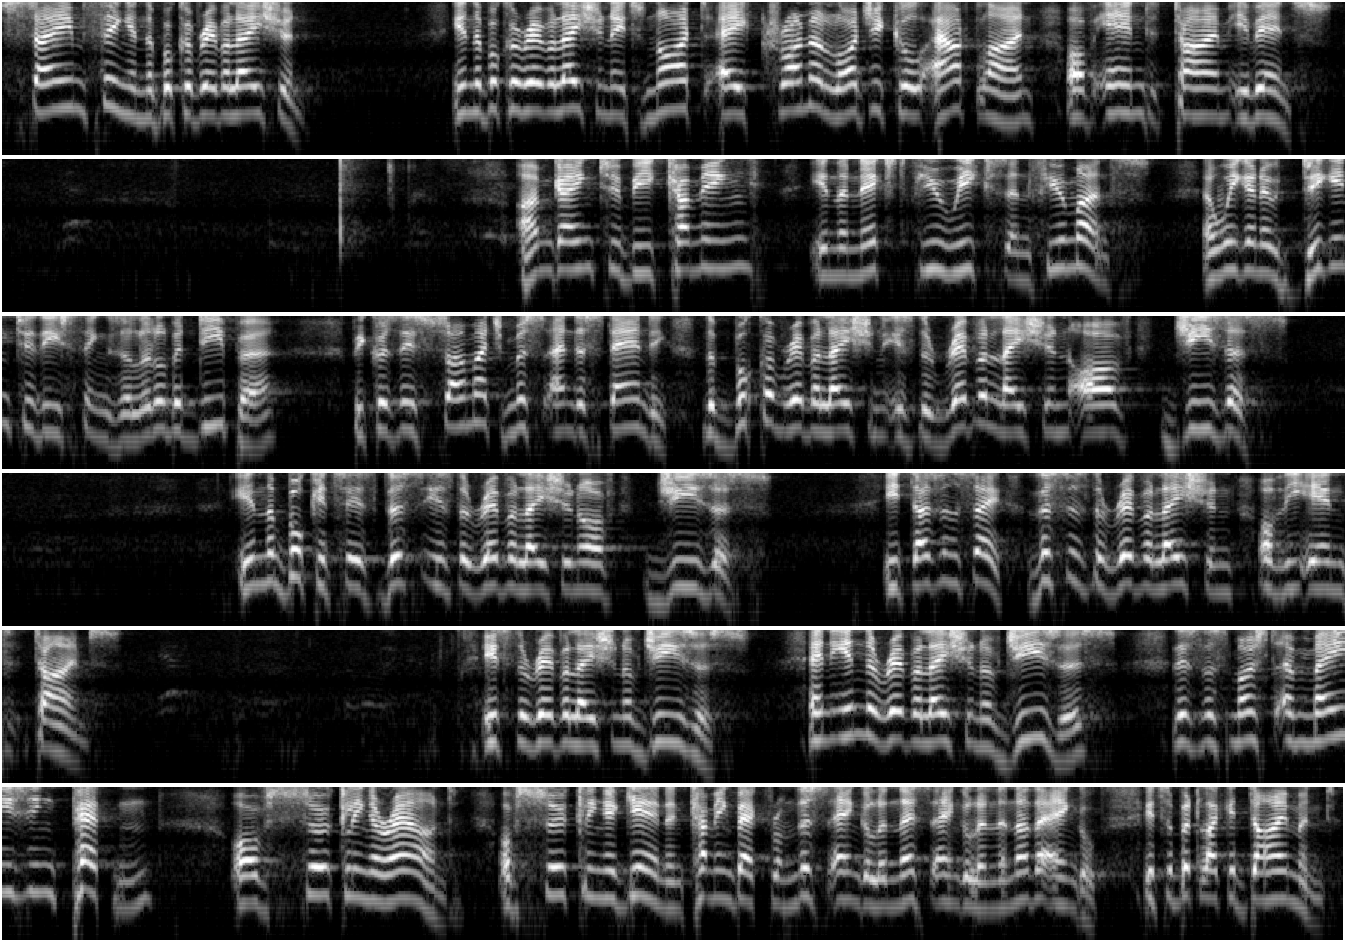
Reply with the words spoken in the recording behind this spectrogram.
Same thing in the book of Revelation. In the book of Revelation, it's not a chronological outline of end time events. I'm going to be coming in the next few weeks and few months, and we're going to dig into these things a little bit deeper because there's so much misunderstanding. The book of Revelation is the revelation of Jesus. In the book, it says, This is the revelation of Jesus. It doesn't say, This is the revelation of the end times. It's the revelation of Jesus. And in the revelation of Jesus, there's this most amazing pattern of circling around, of circling again and coming back from this angle and this angle and another angle. It's a bit like a diamond.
